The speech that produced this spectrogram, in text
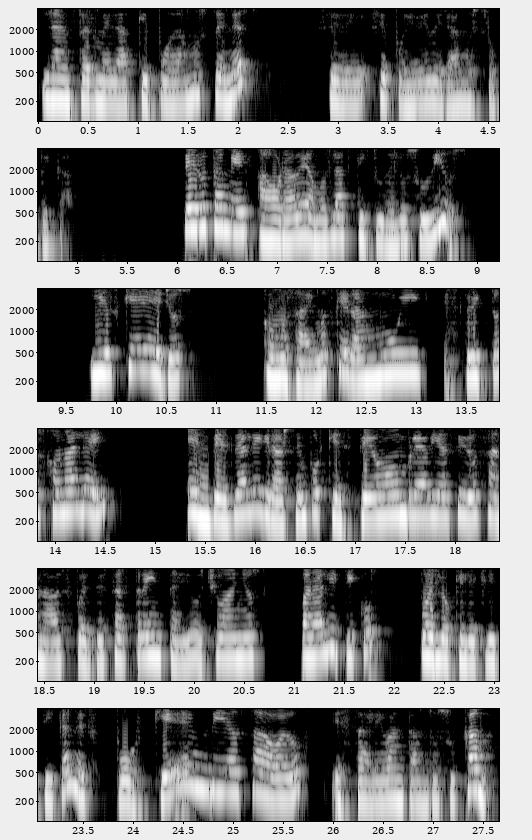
la enfermedad que podamos tener se, se puede deber a nuestro pecado. Pero también ahora veamos la actitud de los judíos. Y es que ellos, como sabemos que eran muy estrictos con la ley, en vez de alegrarse porque este hombre había sido sanado después de estar 38 años paralítico, pues lo que le critican es por qué un día sábado está levantando su cama.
